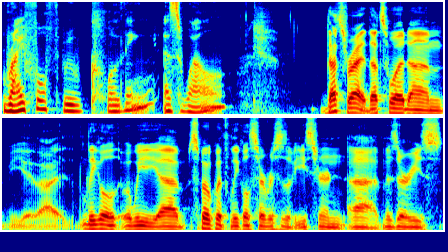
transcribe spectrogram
rifle through clothing as well. That's right. That's what um, uh, legal. We uh, spoke with Legal Services of Eastern uh, Missouri's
